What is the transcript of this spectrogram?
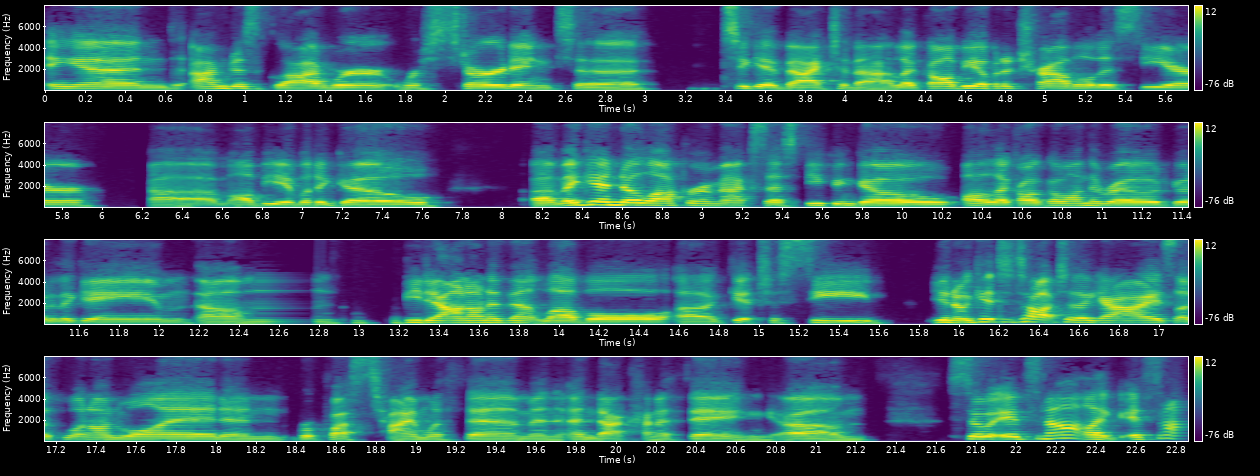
and i'm just glad we're we're starting to to get back to that like i'll be able to travel this year um i'll be able to go um, again, no locker room access, but you can go, I'll, like, I'll go on the road, go to the game, um, be down on event level, uh, get to see you know, get to talk to the guys like one on one and request time with them and, and that kind of thing. Um, so it's not like it's not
